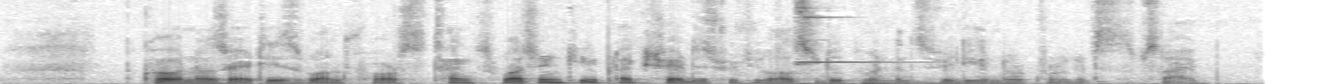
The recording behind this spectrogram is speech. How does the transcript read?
corners 1 4 thanks for watching. Keep like share this video. Also do comment on this video. And don't forget to subscribe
